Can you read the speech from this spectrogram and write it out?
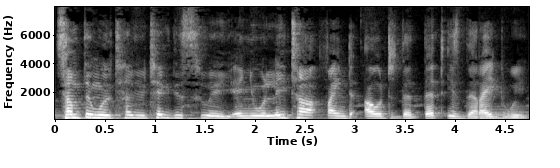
Something will tell you, take this way, and you will later find out that that is the right way.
